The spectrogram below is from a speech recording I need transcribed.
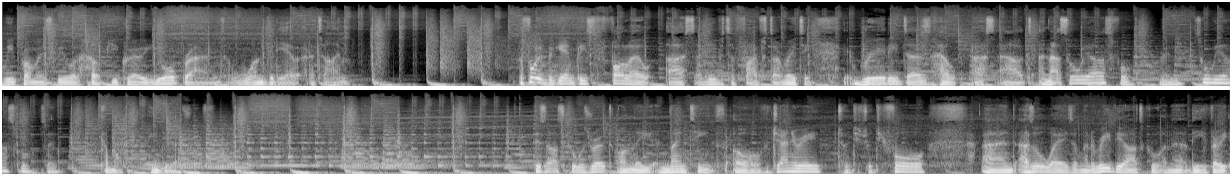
We promise we will help you grow your brand one video at a time. Before we begin, please follow us and leave us a five star rating. It really does help us out, and that's all we ask for, really. That's all we ask for. So come on, you can do that for us. This article was wrote on the 19th of January 2024. And as always, I'm going to read the article, and at the very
